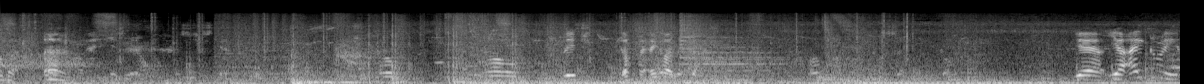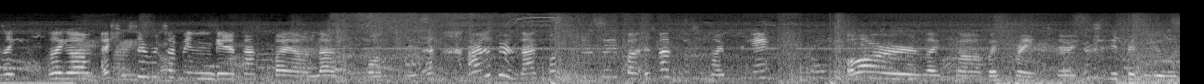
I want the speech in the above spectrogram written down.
I got. Okay. Yeah, yeah, I agree. Like, like um, action servers have been getting attacked by a lag bots. I there's lag bots usually, but it's not because of my ping or like uh, my frames. They're usually pretty good.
